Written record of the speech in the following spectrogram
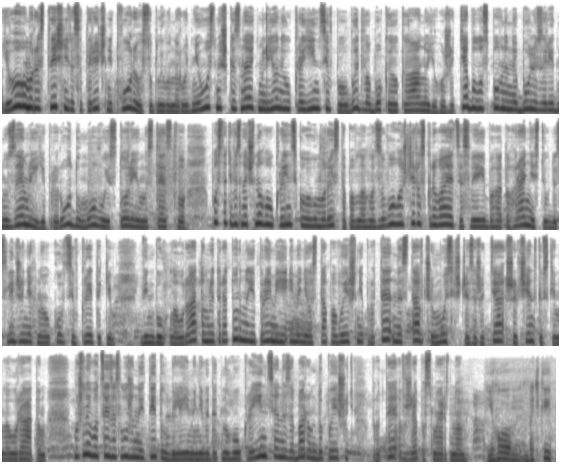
Його гумористичні та сатиричні твори, особливо народні усмішки, знають мільйони українців по обидва боки океану. Його життя було сповнене болю за рідну землю, її природу, мову, історію, мистецтво. Постать визначного українського гумориста Павла Глазового ще розкривається своєю багатогранністю в дослідженнях науковців-критиків. Він був лауреатом літературної премії імені Остапа Вишні, проте не став чомусь ще за життя Шевченківським лауреатом. Можливо, цей заслужений титул біля імені видатного українця незабаром допишуть, проте вже посмертно. Його батьки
